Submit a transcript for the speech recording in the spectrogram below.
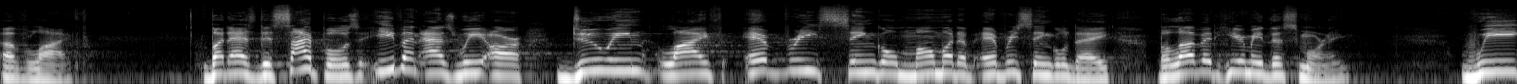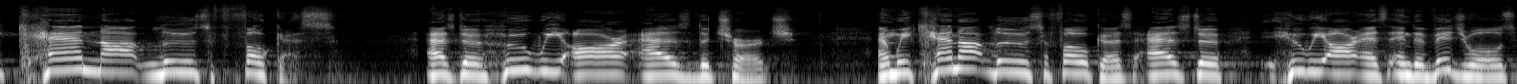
of life. But as disciples, even as we are doing life every single moment of every single day, beloved, hear me this morning. We cannot lose focus as to who we are as the church. And we cannot lose focus as to who we are as individuals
